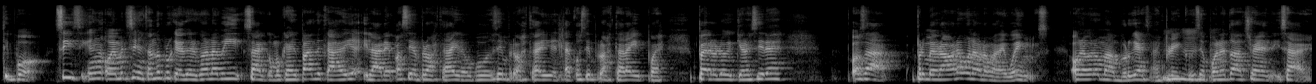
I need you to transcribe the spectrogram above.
Tipo, sí, siguen, obviamente siguen estando porque they're gonna be, ¿sabes? Como que es el pan de cada día y la arepa siempre va a estar ahí, la pupusa siempre va a estar ahí, el taco siempre va a estar ahí, pues. Pero lo que quiero decir es, o sea, primero ahora es una broma de wings o una broma de hamburguesa, ¿me explico? Y se pone toda trendy, ¿sabes?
